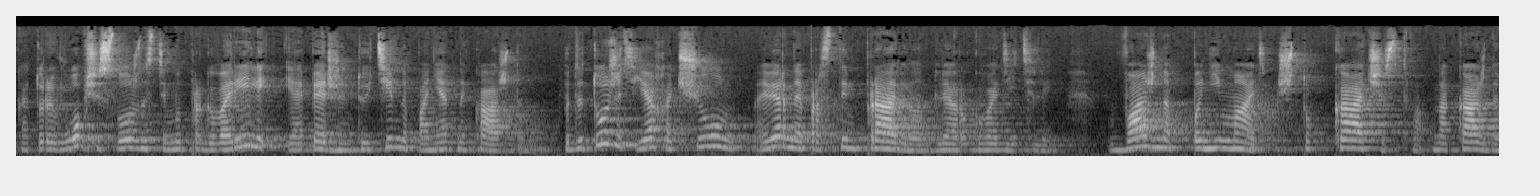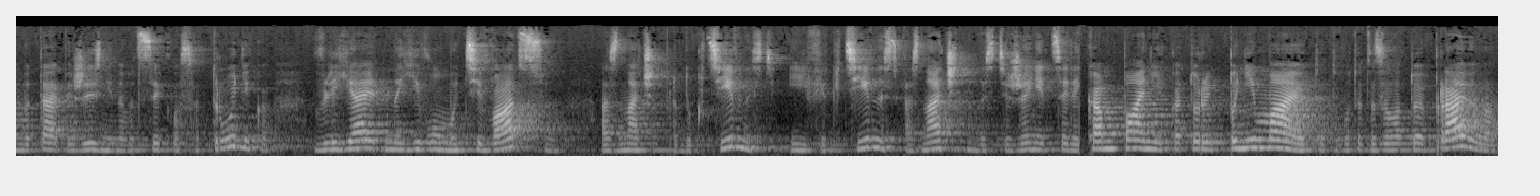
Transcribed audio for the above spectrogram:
которые в общей сложности мы проговорили и, опять же, интуитивно понятны каждому. Подытожить я хочу, наверное, простым правилом для руководителей – Важно понимать, что качество на каждом этапе жизненного цикла сотрудника влияет на его мотивацию, а значит продуктивность и эффективность, а значит на достижение целей. Компании, которые понимают это, вот это золотое правило,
